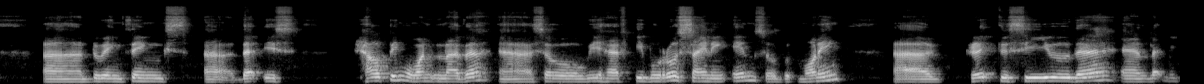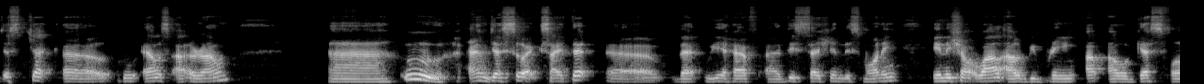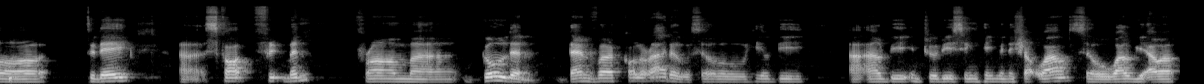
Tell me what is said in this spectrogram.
uh, doing things uh, that is helping one another. So we have Ibu Rose signing in. So good morning. Great to see you there. And let me just check who else are around uh, ooh, I'm just so excited uh, that we have uh, this session this morning. In a short while, I'll be bringing up our guest for today, uh, Scott Friedman from uh, Golden, Denver, Colorado. So he'll be, uh, I'll be introducing him in a short while. So while we are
